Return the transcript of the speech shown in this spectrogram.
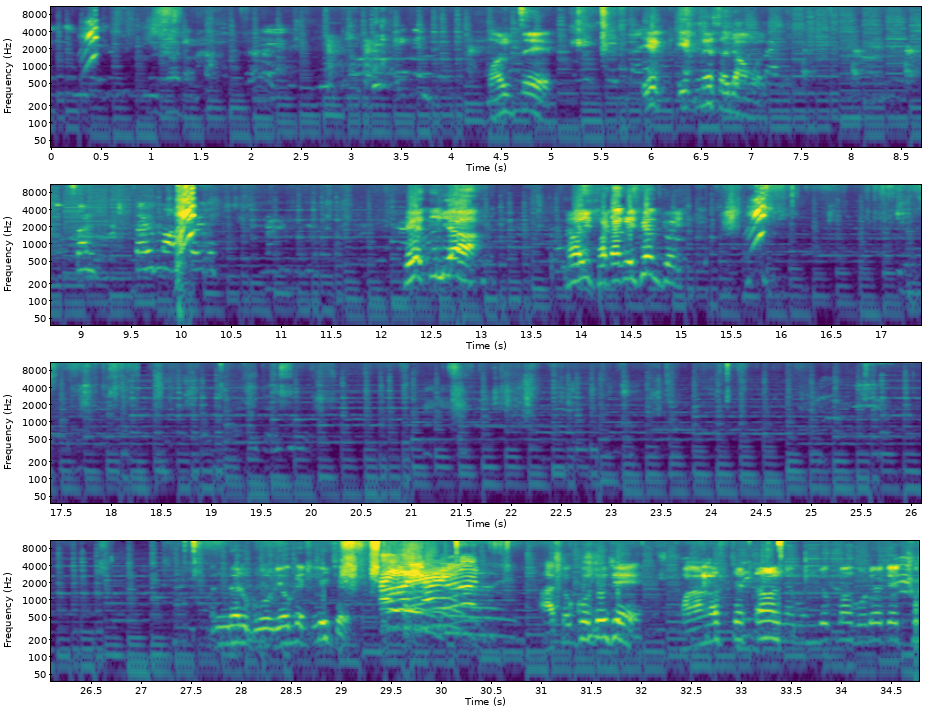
મળશે. એક એકને સજા મળશે. હે તિલિયા મારી ફટાકડી ફેંક જોઈ. અંદર ગોળીઓ કેટલી છે? આ તો ખોટું છે. માણસ છે ત્રણ ને બંદૂકમાં ગોળ્યો છે છ.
